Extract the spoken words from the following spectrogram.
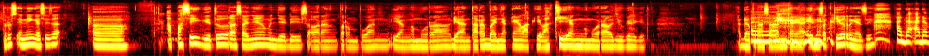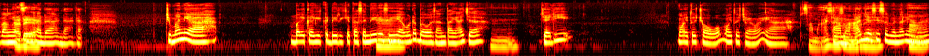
Terus ini gak sih Za? Uh, apa sih gitu rasanya menjadi seorang perempuan yang ngemural di antara banyaknya laki-laki yang ngemural juga gitu ada perasaan uh, kayak insecure gak sih ada ada banget ada sih ya? ada ada ada cuman ya balik lagi ke diri kita sendiri hmm. sih ya udah bawa santai aja hmm. jadi mau itu cowok mau itu cewek ya sama aja sama sebenernya. aja sih sebenarnya hmm. kan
